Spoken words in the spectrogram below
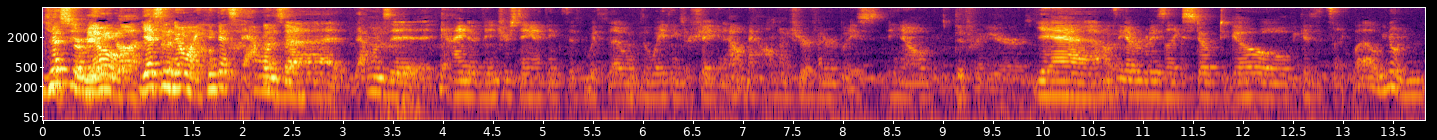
Yes Or no. not. Yes and no. I think that's that one's uh, that one's uh, kind of interesting. I think that with the the way things are shaking out now, I'm not sure if everybody's you know Different years. yeah. I don't think everybody's like stoked to go because it's like well we don't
